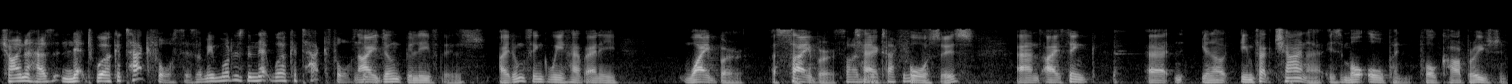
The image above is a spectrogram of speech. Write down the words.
China has network attack forces. I mean, what is the network attack force? I don't believe this. I don't think we have any cyber, uh, cyber, Cyber attack forces. And I think, uh, you know, in fact, China is more open for cooperation.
